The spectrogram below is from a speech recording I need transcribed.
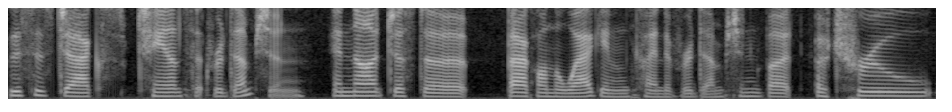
This is Jack's chance at redemption, and not just a back on the wagon kind of redemption, but a true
